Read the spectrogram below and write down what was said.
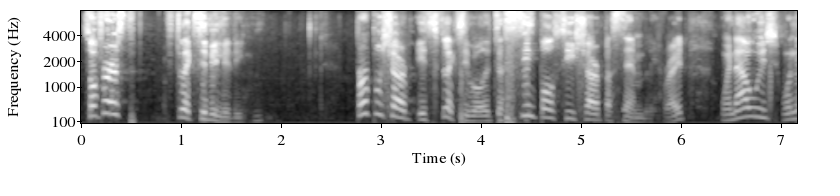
So first, flexibility. Purple Sharp is flexible. It's a simple C Sharp assembly, right? When I was when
